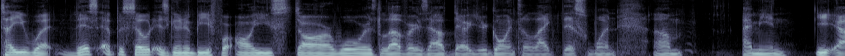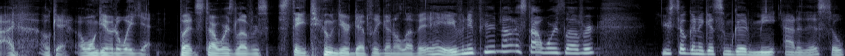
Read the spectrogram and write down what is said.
tell you what, this episode is going to be for all you Star Wars lovers out there. You're going to like this one. Um, I mean, yeah, I, okay, I won't give it away yet. But Star Wars lovers, stay tuned. You're definitely going to love it. Hey, even if you're not a Star Wars lover, you're still going to get some good meat out of this. So,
